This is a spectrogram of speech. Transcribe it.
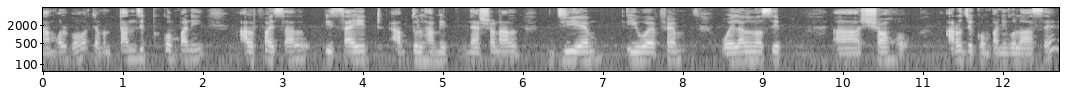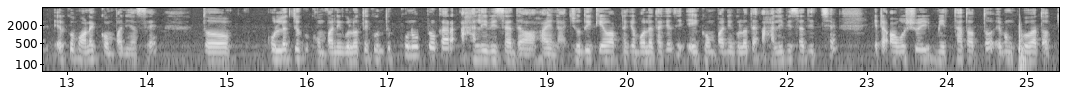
নাম বলব, যেমন তানজিব কোম্পানি, আল ফয়সাল, পিসাইট, Abdul Hamid national, GM, UFM, ওয়েলাল নসিব সহ আরও যে কোম্পানিগুলো আছে, এরকম অনেক কোম্পানি আছে। তো উল্লেখযোগ্য কোম্পানিগুলোতে কিন্তু কোনো প্রকার আহালি ভিসা দেওয়া হয় না। যদি কেউ আপনাকে বলে থাকে যে, এই কোম্পানিগুলোতে আহালি ভিসা দিচ্ছে, এটা অবশ্যই মিথ্যা তত্ত্ব এবং ভুয়া তত্ত্ব,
